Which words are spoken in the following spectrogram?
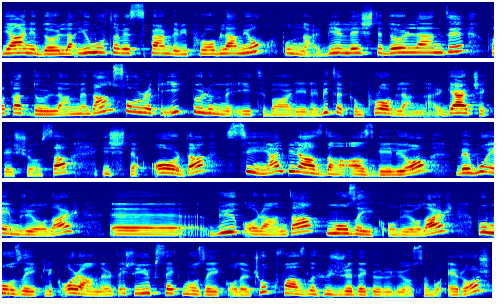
yani döllen, yumurta ve spermde bir problem yok. Bunlar birleşti, döllendi. Fakat döllenmeden sonraki ilk bölünme itibariyle bir takım problemler gerçekleşiyorsa işte orada sinyal biraz daha az geliyor ve bu embriyolar büyük oranda mozaik oluyorlar. Bu mozaiklik oranları da işte yüksek mozaik oluyor. Çok fazla hücrede görülüyorsa bu error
